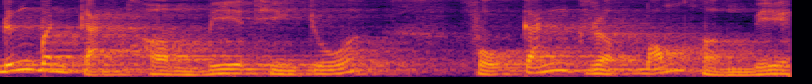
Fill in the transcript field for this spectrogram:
đứng bên cạnh hòm bia Thiên Chúa, phủ cánh rợp bóng hòm bia.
